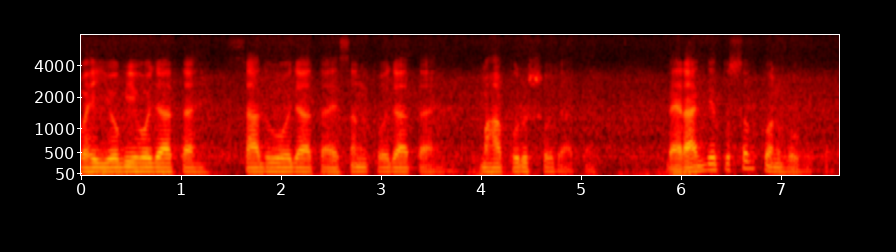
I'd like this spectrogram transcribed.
वही योगी हो जाता है, साधु हो जाता है, संत हो जाता है, महापुरुष हो जाता है। वैराग्य तो सबको अनुभव होता है।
